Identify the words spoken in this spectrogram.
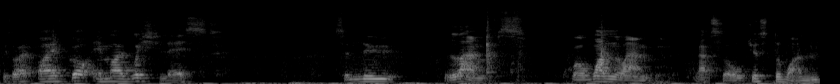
Because I've got in my wish list some new lamps well, one lamp, that's all, just the one.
